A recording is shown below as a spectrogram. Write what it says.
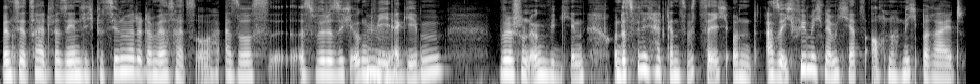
wenn es jetzt halt versehentlich passieren würde, dann wäre es halt so. Also es, es würde sich irgendwie mhm. ergeben würde schon irgendwie gehen. Und das finde ich halt ganz witzig. Und also ich fühle mich nämlich jetzt auch noch nicht bereit,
